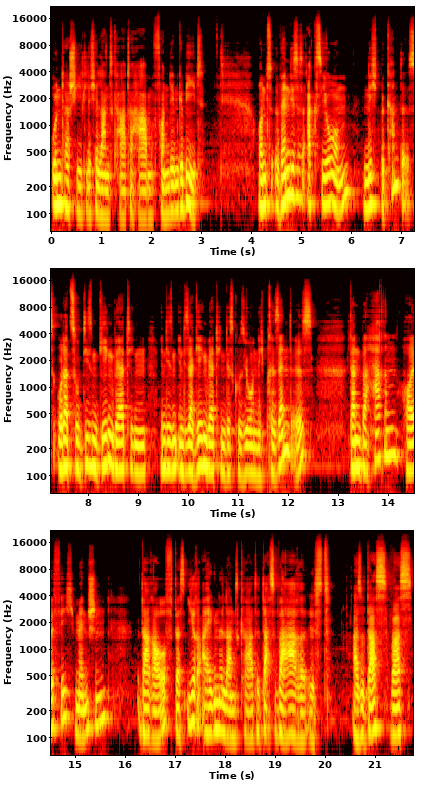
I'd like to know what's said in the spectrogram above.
unterschiedliche Landkarte haben von dem Gebiet. Und wenn dieses Axiom nicht bekannt ist oder zu diesem gegenwärtigen, in, diesem, in dieser gegenwärtigen Diskussion nicht präsent ist, dann beharren häufig Menschen darauf, dass ihre eigene Landkarte das Wahre ist. Also das, was,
